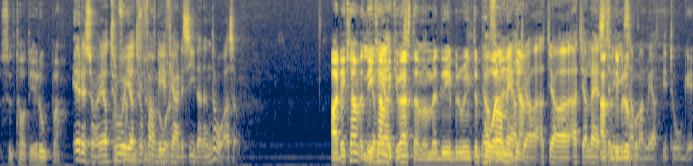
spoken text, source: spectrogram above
resultat i Europa. är det så? Jag tror, jag tror fan vi är fjärde sidan ändå alltså. Ja, det kan, det kan med mycket väl stämma, men det beror inte på Jag ligan. att jag, att, jag, att jag läste Alltså, det, det i på. samband med att, vi tog,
